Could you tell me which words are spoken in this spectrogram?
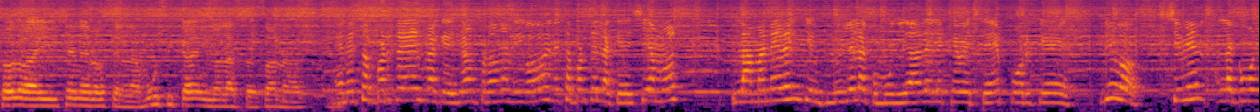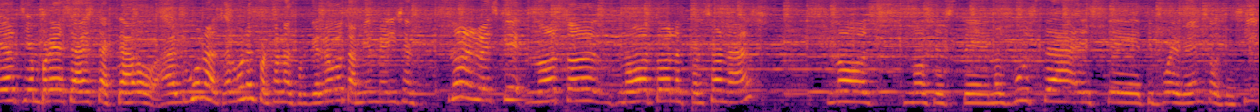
solo hay géneros en la música y no en las personas. En esta parte es la que decíamos, perdón amigo, en esta parte es la que decíamos la manera en que influye la comunidad LGBT porque digo, si bien la comunidad siempre se ha destacado, algunas, algunas personas, porque luego también me dicen, no, es que no todas, no todas las personas nos, nos, este, nos gusta este tipo de eventos así.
